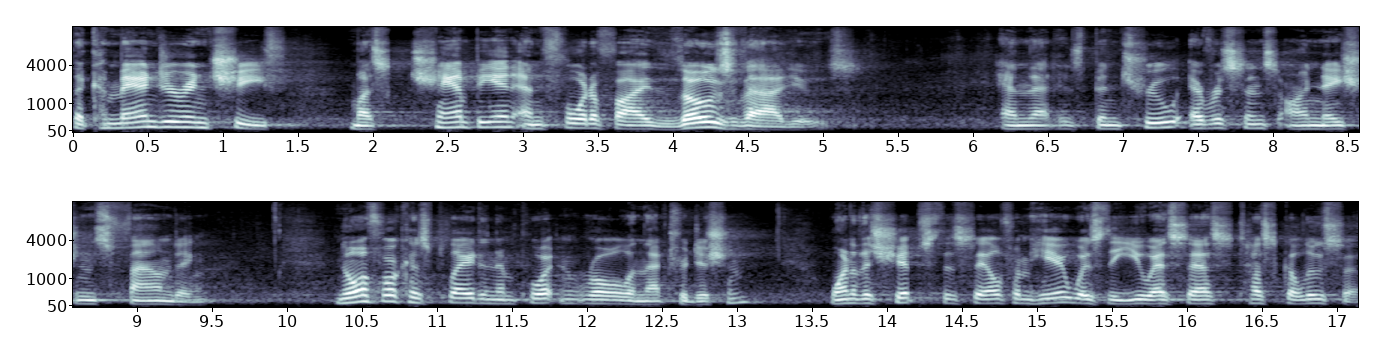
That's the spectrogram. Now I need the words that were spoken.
The commander in chief must champion and fortify those values. And that has been true ever since our nation's founding. Norfolk has played an important role in that tradition. One of the ships that sailed from here was the USS Tuscaloosa.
